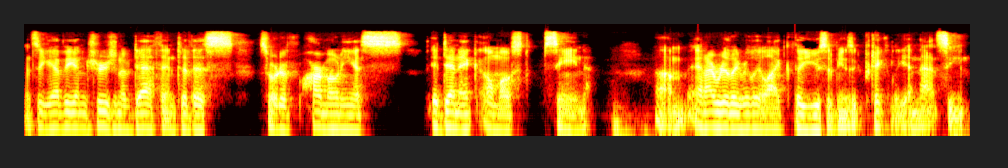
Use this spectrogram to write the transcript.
And so you have the intrusion of death into this sort of harmonious, Edenic almost scene. Um, and I really, really like the use of music, particularly in that scene.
